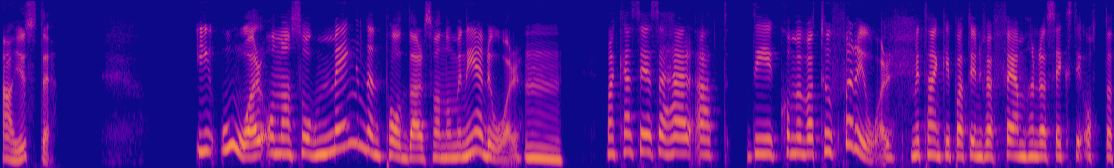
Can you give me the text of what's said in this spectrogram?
Ja, just det. I år, om man såg mängden poddar som var nominerade i år, Mm. man kan säga så här att det kommer vara tuffare i år med tanke på att det är ungefär 568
